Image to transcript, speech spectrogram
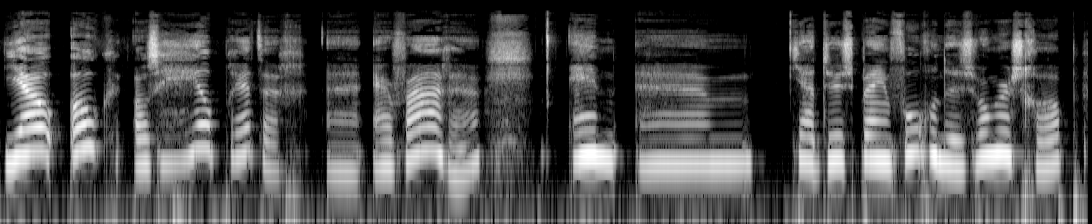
jou ook als heel prettig ervaren. En um, ja, dus bij een volgende zwangerschap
